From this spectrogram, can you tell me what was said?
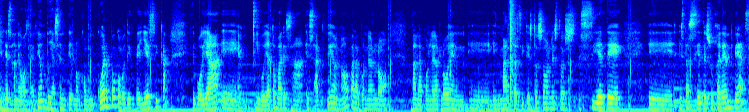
en esa negociación, voy a sentirlo con mi cuerpo, como dice Jessica, y voy a, eh, y voy a tomar esa, esa acción ¿no? para ponerlo para ponerlo eh, en, marcha. Así que estos son estos siete, eh, estas siete sugerencias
